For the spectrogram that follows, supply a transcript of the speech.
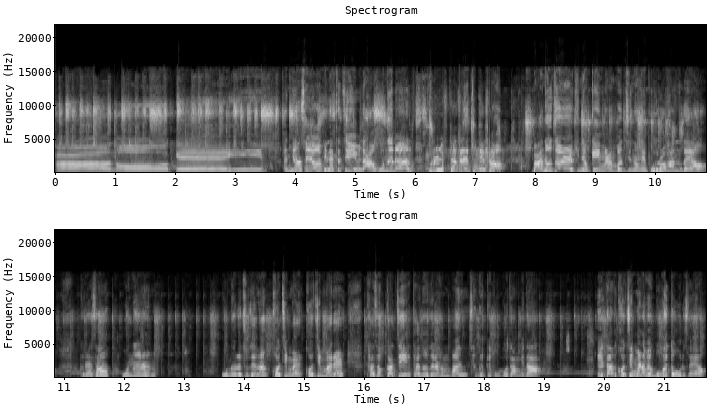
단어 게임. 안녕하세요 피나타집입니다 오늘은 브룰스타즈를 통해서 만우절 기념 게임을 한번 진행해 보도록 하는데요. 그래서 오늘은 오늘의 주제는 거짓말 거짓말을 다섯 가지 단어들을 한번 생각해 보고자 합니다. 일단 거짓말 하면 뭐가 떠오르세요?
